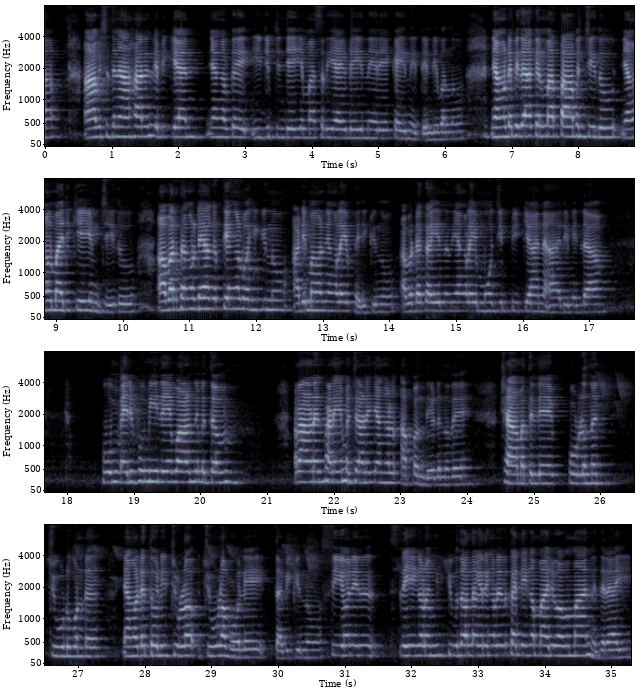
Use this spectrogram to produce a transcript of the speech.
ആവശ്യത്തിന് ആഹാരം ലഭിക്കാൻ ഞങ്ങൾക്ക് ഈജിപ്തിന്റെയും അസറിയായുടെയും നേരെ കൈനീട്ടേണ്ടി വന്നു. ഞങ്ങളുടെ പിതാക്കന്മാർ പാപം ചെയ്തു. ഞങ്ങൾ മരിക്കുകയും ചെയ്തു. അവർ തങ്ങളുടെ അകൃത്യങ്ങൾ വഹിക്കുന്നു. അടിമകൾ ഞങ്ങളെ ഭരിക്കുന്നു. അവരുടെ കയ്യിൽ നിന്ന് ഞങ്ങളെ മോചിപ്പിക്കാൻ ആരുമില്ല. മരുഭൂമിയിലെ വാൾ നിമിത്തം പ്രാണൻ പണയം വെച്ചാണ് ഞങ്ങൾ അപ്പം തേടുന്നത്. ക്ഷാമത്തിന്റെ പൊള്ളുന്ന ചൂടുകൊണ്ട് ഞങ്ങളുടെ തൊലി ചുള ചൂള പോലെ തപിക്കുന്നു സിയോനിൽ സ്ത്രീകളും യൂത നഗരങ്ങളിൽ കന്യകന്മാരും അവമാനിതരായി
